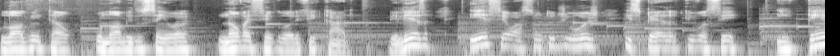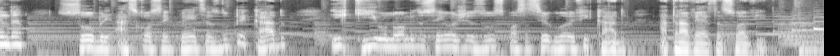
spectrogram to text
logo então o nome do Senhor não vai ser glorificado. Beleza? Esse é o assunto de hoje. Espero que você entenda sobre as consequências do pecado e que o nome do Senhor Jesus possa ser glorificado através da sua vida.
